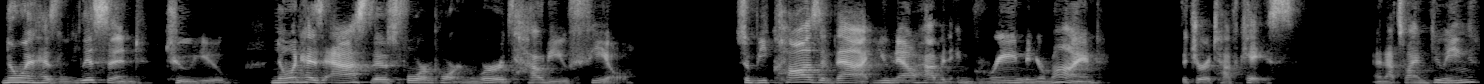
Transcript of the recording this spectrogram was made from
No one has listened to you. No one has asked those four important words How do you feel? So, because of that, you now have it ingrained in your mind that you're a tough case. And that's why I'm doing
